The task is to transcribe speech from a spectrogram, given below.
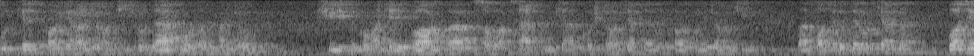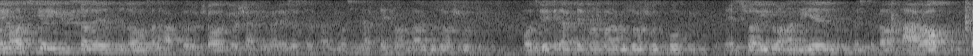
بود که کارگران جهانچیت رو در مرداد 56 به کمک گارد و ساواک سرکوب کرد کشتار کرد در اون کارخانه جهانچیت و فاتح رو ترور کردن. بازی های آسیایی سال 1974 یا شهریور 1953 در تهران برگزار شد. بازیهایی که در تهران برگزار شد خب اسرائیل و همه به عراق و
